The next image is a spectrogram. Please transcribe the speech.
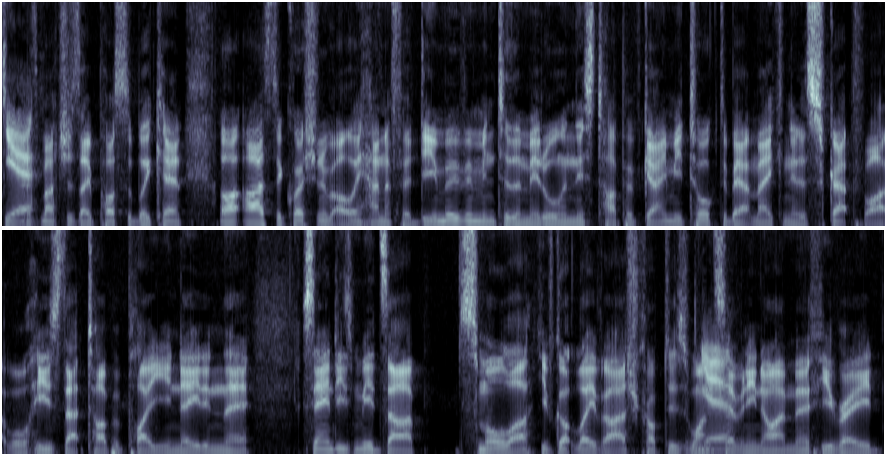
Yeah. as much as they possibly can. I asked the question of Ollie Hannaford. Do you move him into the middle in this type of game? You talked about making it a scrap fight. Well, he's that type of player you need in there. Sandy's mids are smaller. You've got Levi Ashcroft who's 179, Murphy Reid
